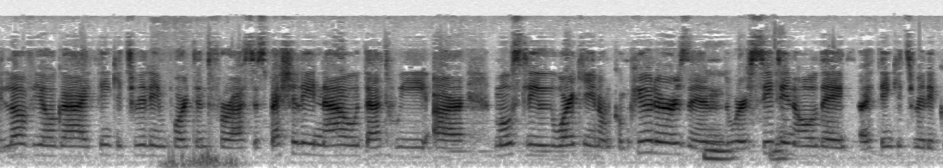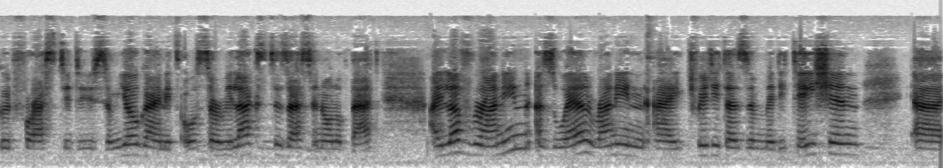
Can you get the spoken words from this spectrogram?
I love yoga. I think it's really important for us especially now that we are mostly working on computers and mm. we're sitting yeah. all day. I think it's really good for us to do some yoga and it also relaxes us and all of that. I love running as well. Running i treat it as a meditation. Uh,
